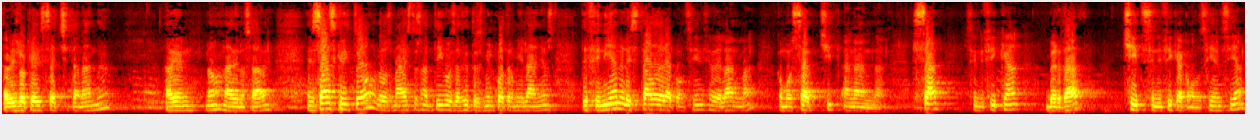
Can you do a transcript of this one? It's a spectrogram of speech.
¿Sabéis lo que es Satchitananda? ¿Alguien? ¿No? Nadie lo sabe. En sánscrito, los maestros antiguos de hace 3.000, 4.000 años definían el estado de la conciencia del alma como Sat Chit Ananda. Sat significa verdad, Chit significa conciencia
